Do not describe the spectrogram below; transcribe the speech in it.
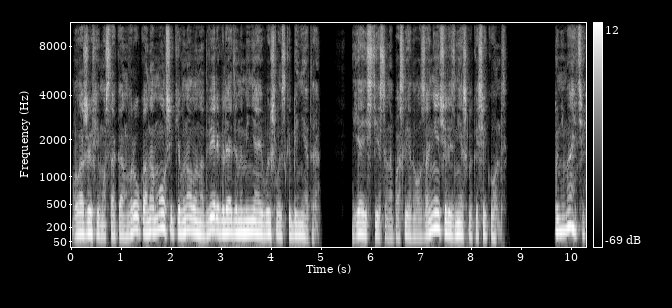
Вложив ему стакан в руку, она молча кивнула на дверь, глядя на меня, и вышла из кабинета. Я, естественно, последовал за ней через несколько секунд. «Понимаете,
